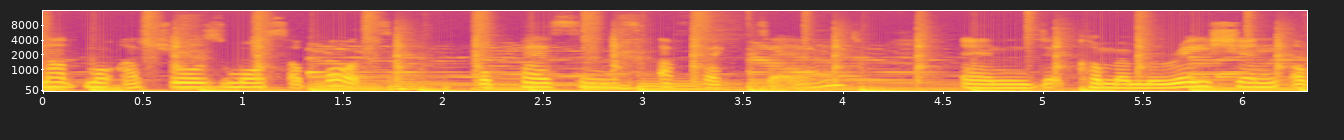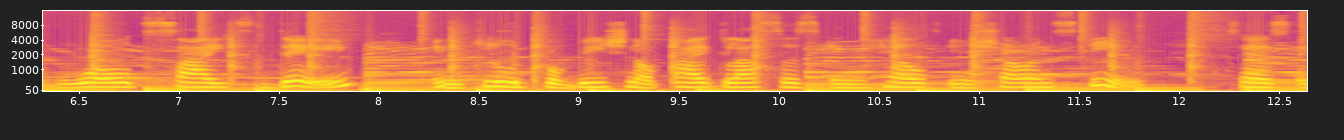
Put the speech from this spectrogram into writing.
NADMO assures more support for persons affected. And commemoration of World Sight Day include provision of eyeglasses in health insurance scheme, says the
